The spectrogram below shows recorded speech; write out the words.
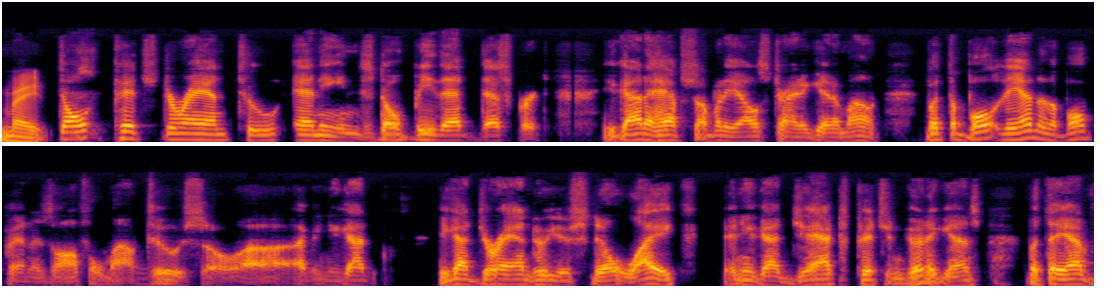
Right. Don't pitch Duran two innings. Don't be that desperate. You got to have somebody else try to get him out. But the bull, the end of the bullpen is awful now too. So uh, I mean, you got you got Duran who you still like, and you got Jax pitching good against, but they have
